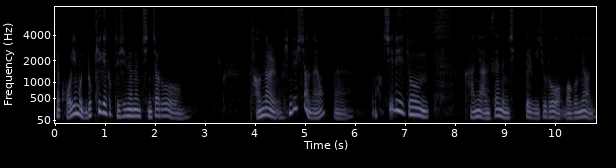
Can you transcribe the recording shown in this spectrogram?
근데 거의 뭐 이렇게 계속 드시면은 진짜로 다음날 힘드시지 않나요? 네. 좀 확실히 좀 간이 안 센 음식들 위주로 먹으면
